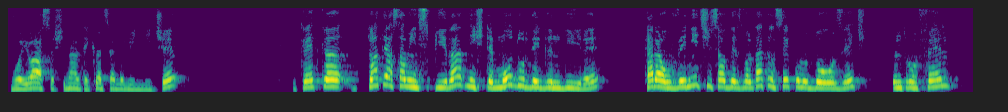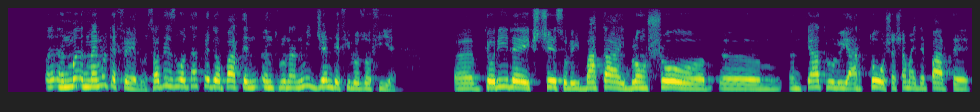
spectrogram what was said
voioasă și în alte cărți ale lui Nietzsche, cred că toate astea au inspirat niște moduri de gândire care au venit și s-au dezvoltat în secolul 20 într-un fel, în, în mai multe feluri. S-au dezvoltat, pe de o parte, într-un anumit gen de filozofie. Uh, teoriile excesului, Bataille, Blanchot, uh, în teatrul lui Artaud și așa mai departe,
